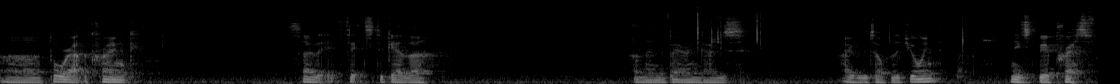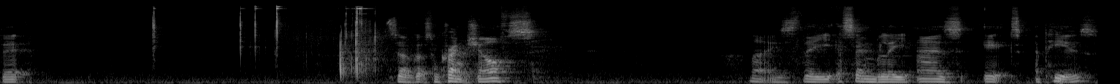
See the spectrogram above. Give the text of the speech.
Uh, bore out the crank so that it fits together and then the bearing goes over the top of the joint. Needs to be a press fit. So I've got some crankshafts that is the assembly as it appears.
